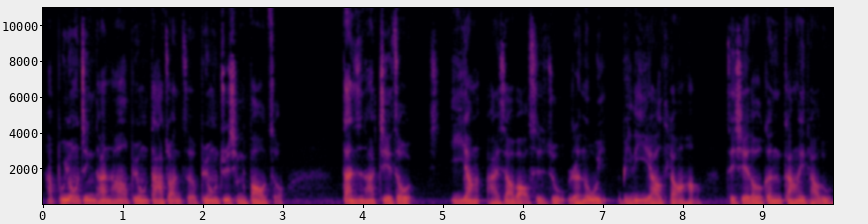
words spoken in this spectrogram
它不用惊叹，它不用大转折，不用剧情暴走，但是它节奏一样还是要保持住，人物比例也要调好，这些都跟刚刚那条路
